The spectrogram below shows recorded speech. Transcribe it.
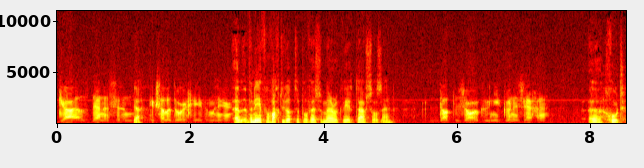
Giles Dennison. Ja. Ik zal het doorgeven, meneer. Eh, wanneer verwacht u dat de professor Merrick weer thuis zal zijn? Dat zou ik u niet kunnen zeggen. Eh, goed.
